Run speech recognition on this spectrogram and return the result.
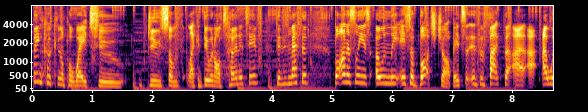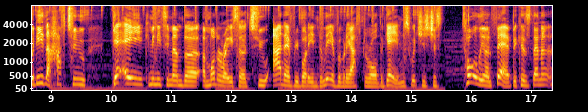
been cooking up a way to do something, like do an alternative to this method. But honestly, it's only, it's a botch job. It's, it's the fact that I, I would either have to get a community member, a moderator to add everybody and delete everybody after all the games, which is just totally unfair because then uh,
